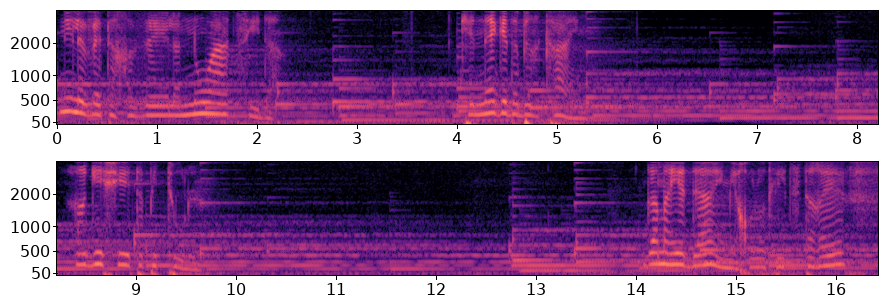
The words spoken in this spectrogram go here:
תני לבית החזה לנוע הצידה, כנגד הברכיים. הרגישי את הפיתול. גם הידיים יכולות להצטרף,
